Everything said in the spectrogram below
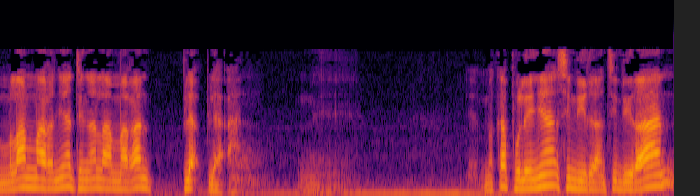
melamarnya dengan lamaran belak-belakan. Maka bolehnya sindiran-sindiran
